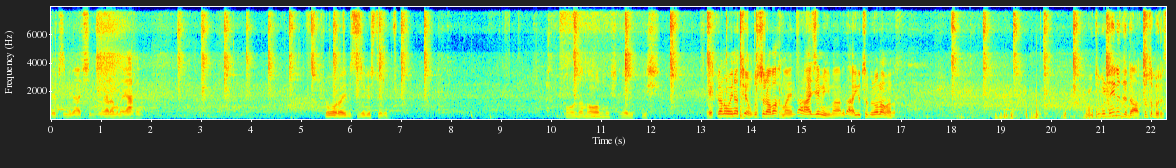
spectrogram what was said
Hepsini de açayım. Sigaramı da yakayım. Şu orayı bir size göstereyim. Orada ne olmuş, ne bitmiş. Ekranı oynatıyorum kusura bakmayın. Daha acemiyim abi. Daha YouTuber olamadık. YouTuber değiliz de daha tutuburuz.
